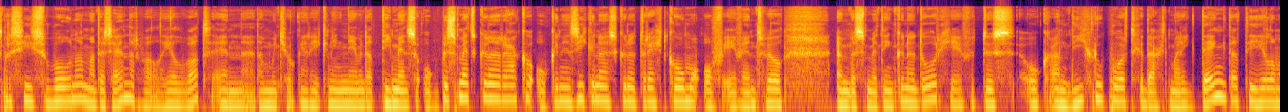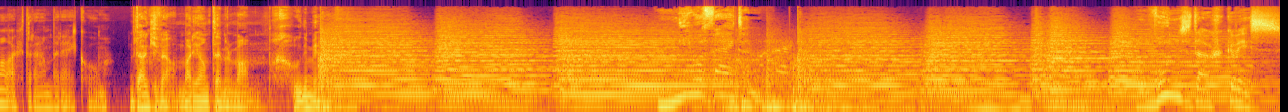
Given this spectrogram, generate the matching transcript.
precies wonen, maar er zijn er wel heel wat. En uh, dan moet je ook in rekening nemen dat die mensen ook besmet kunnen raken, ook in een ziekenhuis kunnen terechtkomen of eventueel een besmetting kunnen doorgeven. Dus ook aan die groep wordt gedacht, maar ik denk dat die helemaal achteraan de rij komen. Dankjewel, Marian Temmerman. Goedemiddag. Nieuwe feiten. Woensdag quiz.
